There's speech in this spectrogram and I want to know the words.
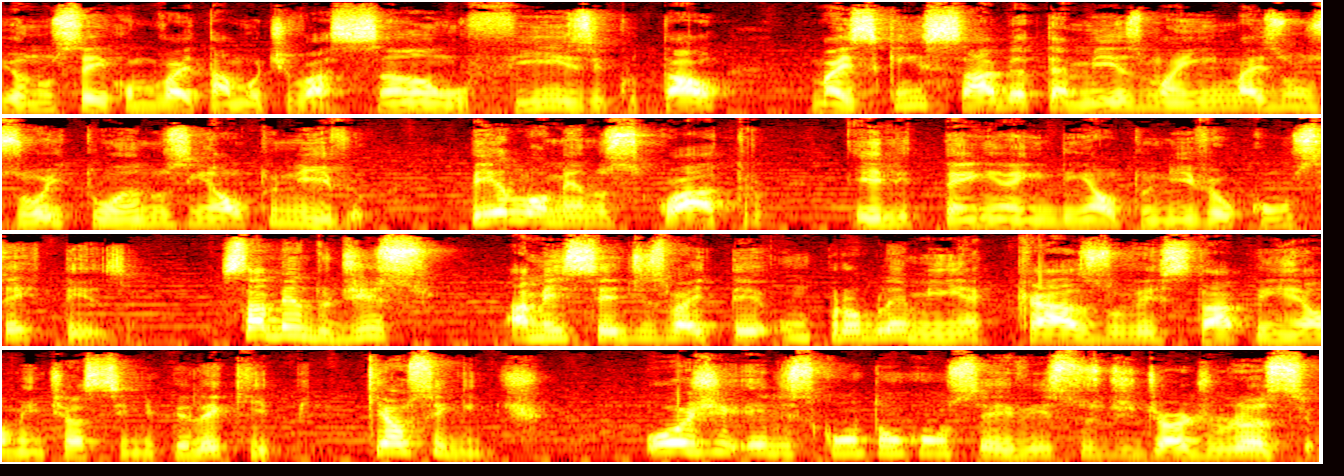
Eu não sei como vai estar tá a motivação, o físico tal, mas quem sabe até mesmo aí mais uns oito anos em alto nível. Pelo menos quatro ele tem ainda em alto nível com certeza. Sabendo disso, a Mercedes vai ter um probleminha caso Verstappen realmente assine pela equipe, que é o seguinte: hoje eles contam com os serviços de George Russell,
